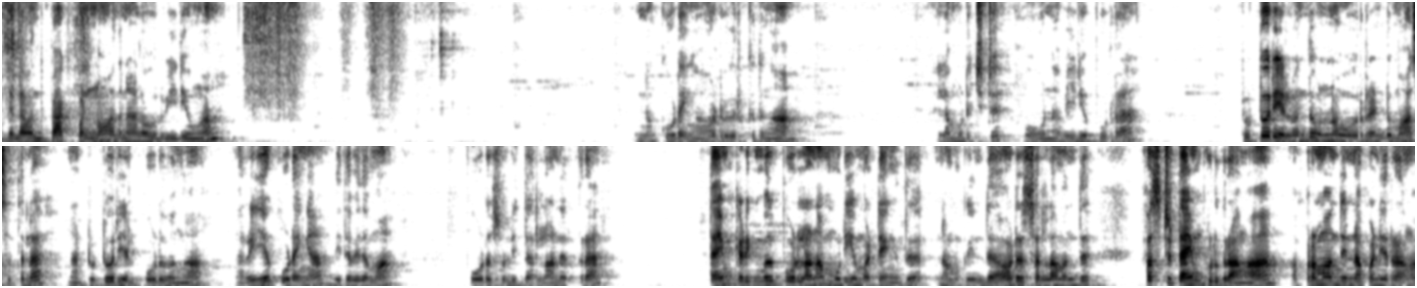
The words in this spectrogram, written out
இதெல்லாம் வந்து பேக் பண்ணோம் அதனால் ஒரு வீடியோங்க இன்னும் கூட இங்கே ஆர்டர் இருக்குதுங்க. எல்லாம் முடிச்சுட்டு ஒவ்வொன்றா வீடியோ போடுறேன். டுட்டோரியல் வந்து இன்னும் ஒரு ரெண்டு மாதத்தில் நான் டுட்டோரியல் போடுவேங்க. நிறைய கூடைங்க. விதவிதமாக போட சொல்லி தரலான்னு இருக்கிறேன். டைம் கிடைக்கும்போது போடலான்னா முடிய மாட்டேங்குது. நமக்கு இந்த ஆர்டர்ஸ் எல்லாம் வந்து ஃபஸ்ட்டு டைம் கொடுக்குறாங்க. அப்புறமா வந்து என்ன பண்ணிடுறாங்க?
